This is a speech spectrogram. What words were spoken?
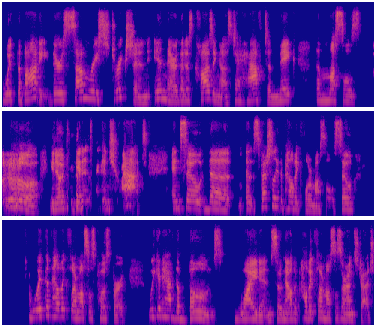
with the body. There's some restriction in there that is causing us to have to make the muscles, ugh, you know, to get it to contract and so the especially the pelvic floor muscles. So with the pelvic floor muscles post birth we could have the bones widen so now the pelvic floor muscles are unstretched.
